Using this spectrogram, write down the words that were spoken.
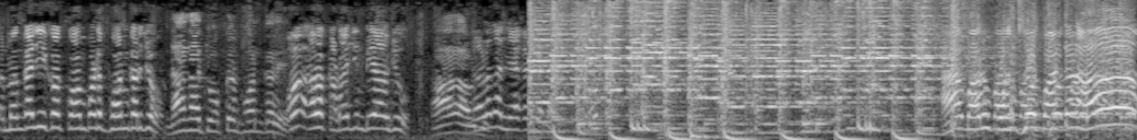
અને મંગાજી કોઈ કોમ પડે ફોન કરજો. ના ના ચોક્કસ ફોન કરે. હવે કડવાજી બે આવજો. હા આવજો. આ મારું પાંચસો પાટણ હા.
